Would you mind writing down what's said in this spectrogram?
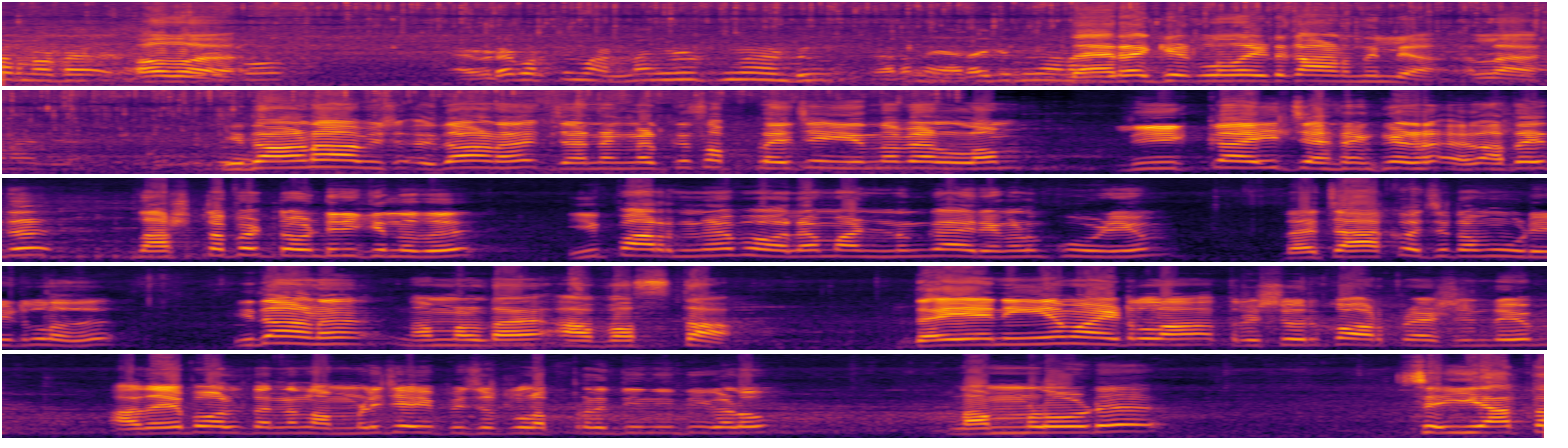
പറഞ്ഞോട്ടെ? അതെ. എവിടെ കുറച്ച് കാണുന്നില്ല അല്ലേ? ഇതാണ് ആവശ്യം ഇതാണ് ജനങ്ങൾക്ക് സപ്ലൈ ചെയ്യുന്ന വെള്ളം ലീക്കായി ജനങ്ങൾ അതായത് നഷ്ടപ്പെട്ടുകൊണ്ടിരിക്കുന്നത്. ഈ പറഞ്ഞ പോലെ മണ്ണും കാര്യങ്ങളും കുഴിയും ചാക്ക് വെച്ചിട്ടാണ് മൂടിയിട്ടുള്ളത്. ഇതാണ് നമ്മളുടെ അവസ്ഥ. ദയനീയമായിട്ടുള്ള തൃശ്ശൂർ കോർപ്പറേഷന്റെയും അതേപോലെ തന്നെ നമ്മൾ ജയിപ്പിച്ചിട്ടുള്ള പ്രതിനിധികളും നമ്മളോട് ചെയ്യാത്ത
